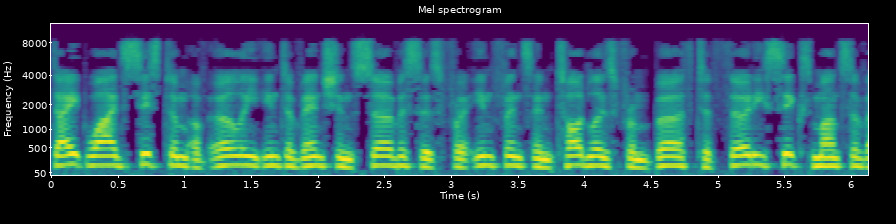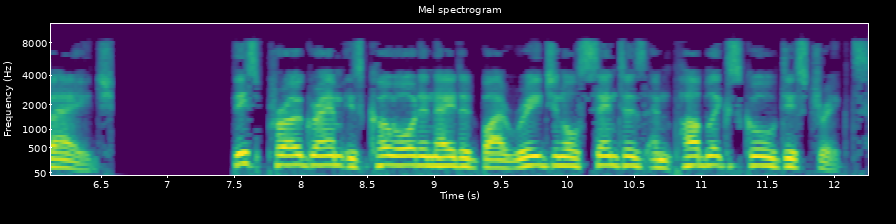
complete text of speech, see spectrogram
statewide system of early intervention services for infants and toddlers from birth to 36 months of age. This program is coordinated by regional centers and public school districts.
